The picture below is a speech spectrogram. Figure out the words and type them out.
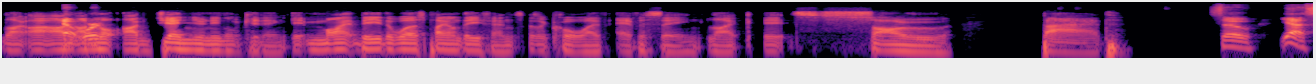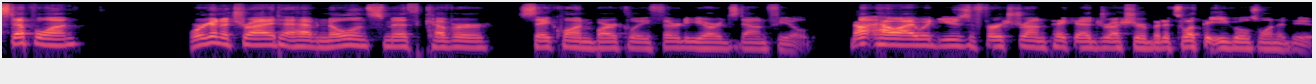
Like I, am yeah, not. I'm genuinely not kidding. It might be the worst play on defense as a call I've ever seen. Like it's so bad. So yeah, step one, we're gonna try to have Nolan Smith cover Saquon Barkley 30 yards downfield. Not how I would use a first round pick edge rusher, but it's what the Eagles want to do.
